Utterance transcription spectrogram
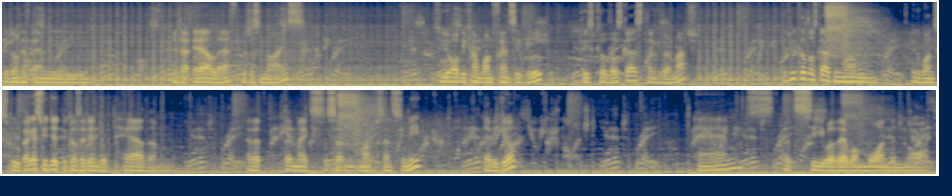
they don't have any anti-air left, which is nice. So you all become one fancy group. Please kill those guys. Thank you very much. Did we kill those guys in one in one swoop? I guess we did because I didn't repair them. Uh, that that makes a certain amount of sense to me. There we go. And let's see whether there were more in the north.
